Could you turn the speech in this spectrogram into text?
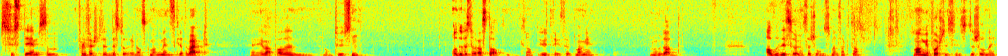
system som for det første består av ganske mange mennesker etter hvert. I hvert fall noen tusen. Og det består av staten. ikke sant? Utenriksdepartementet, Norad. Alle disse organisasjonene som jeg snakket om. Mange forskningsinstitusjoner.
